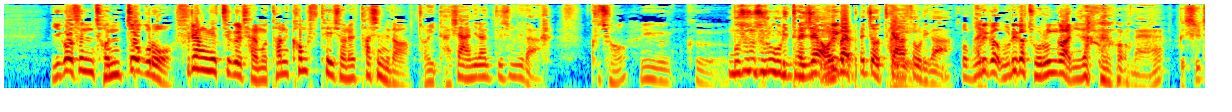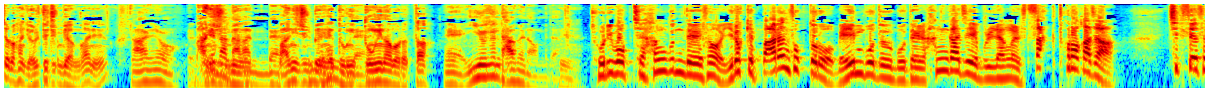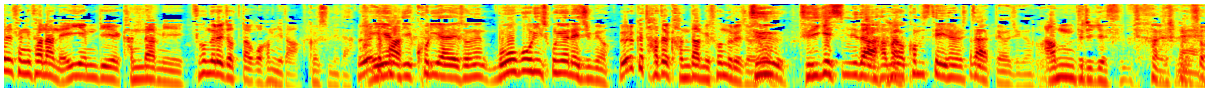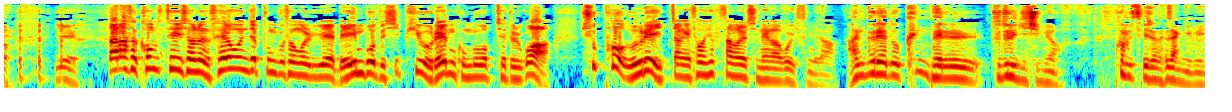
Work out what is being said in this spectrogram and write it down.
이것은 전적으로 수량 예측을 잘못한 컴스테이션의 탓입니다. 저희 탓이 아니란 뜻입니다. 그쵸? 이, 그, 무슨 수로 우리 탓이야? 우리- 얼마 팔지 어떻게 아니, 알았어 우리가? 어, 우리가, 우리가 조른 거 아니잖아요. 네. 그 실제로 한 열대 준비한 거 아니에요? 아니요. 많이 준비, 나갔는데. 많이 준비했는데 동, 준비했는데. 동이 나버렸다? 네, 이유는 다음에 나옵니다. 조립업체 한 군데에서 이렇게 빠른 속도로 메인보드 모델 한 가지의 물량을 싹 털어가자 칩셋을 생산한 AMD의 간담이 서늘해졌다고 합니다. 그렇습니다. AMD 코리아에서는 모골이 송연해지며 왜 이렇게 다들 간담이 서늘해져요? 드 드리겠습니다 하며 컴스테이션을 찾아왔대요 지금. 암 드리겠습니다. 이러면서 네. 예. 따라서 컴스테이션은 새로운 제품 구성을 위해 메인보드 CPU, 램 공급업체들과 슈퍼 을의 입장에서 협상을 진행하고 있습니다. 안 그래도 큰 배를 두들기시며 컴스테이션 사장님이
